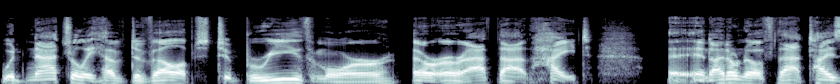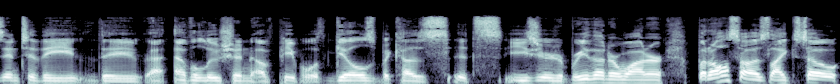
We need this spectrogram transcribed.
would naturally have developed to breathe more or, or at that height and I don't know if that ties into the the uh, evolution of people with gills because it's easier to breathe underwater. But also, I was like, so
